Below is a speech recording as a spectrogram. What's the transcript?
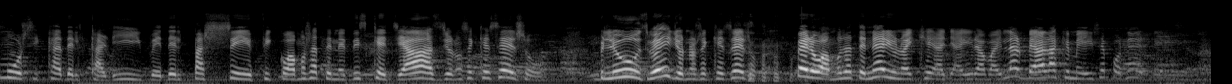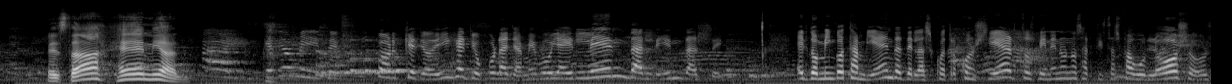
música del Caribe, del Pacífico, vamos a tener disque jazz, yo no sé qué es eso. Blues, ve, yo no sé qué es eso, pero vamos a tener y uno hay que allá ir a bailar. Vea la que me dice poner. Está genial. Ay, es que Dios me dice, porque yo dije, yo por allá me voy a ir linda, linda, sí. El domingo también, desde las cuatro conciertos, vienen unos artistas fabulosos.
